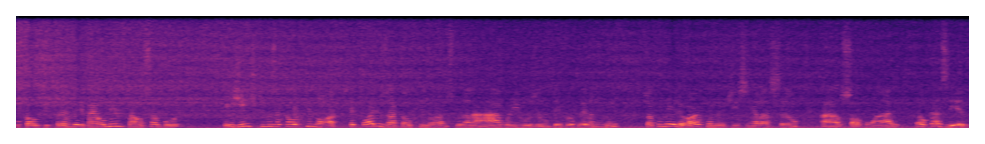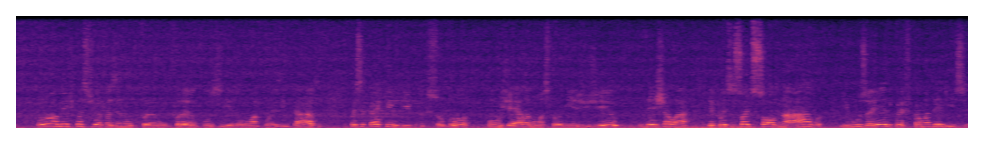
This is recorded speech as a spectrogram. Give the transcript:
O caldo de frango ele vai aumentar o sabor. Tem gente que usa caldo. Você pode usar caldo quinó, mistura na água e usa, não tem problema nenhum. Só que o melhor, como eu disse em relação ao sal com alho, é o caseiro. Normalmente quando você estiver fazendo um frango, um frango cozido, alguma coisa em casa, depois você pega aquele líquido que sobrou, congela em umas torninhas de gelo e deixa lá. Depois você só dissolve na água e usa ele que vai ficar uma delícia.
